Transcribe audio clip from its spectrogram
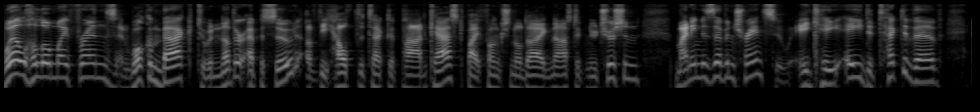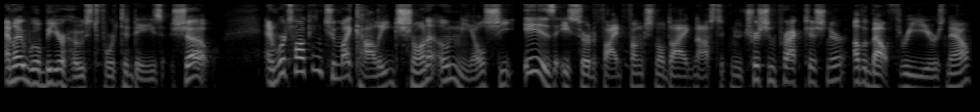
Well, hello, my friends, and welcome back to another episode of the Health Detective Podcast by Functional Diagnostic Nutrition. My name is Evan Transue, aka Detective Ev, and I will be your host for today's show. And we're talking to my colleague, Shawna O'Neill. She is a certified functional diagnostic nutrition practitioner of about three years now.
